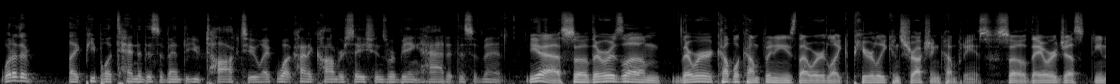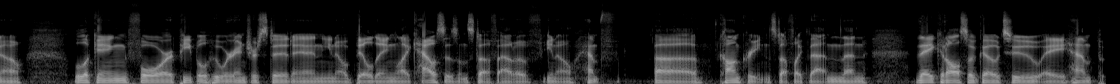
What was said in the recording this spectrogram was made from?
what other like people attended this event that you talked to? Like what kind of conversations were being had at this event? Yeah, so there was um there were a couple companies that were like purely construction companies. So they were just, you know, looking for people who were interested in, you know, building like houses and stuff out of, you know, hemp uh concrete and stuff like that. And then they could also go to a hemp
